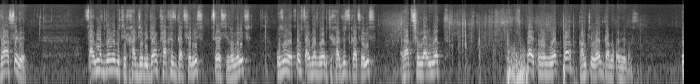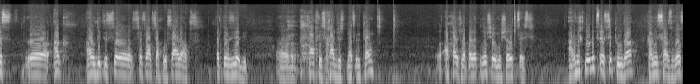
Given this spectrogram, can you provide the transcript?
და ასევე წარმოადგენლობითი ხარჯებიდან თანხის გაცემის წესი, რომელიც უზრუნველყოფს წარმოადგენლობითი ხარჯის გაწევის რაციონალურად და ეკონომიურად და გამჭირვალედ გამოყენებას. ეს აქ აუდიტის სოფსახურს არ აქვს პრეტენზიები თანხის ხარჯის ნაწილთან აქ არის ლაპარაკი შემოშალოს წესი. აღნიშნული წესით უნდა განისაზღვროს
